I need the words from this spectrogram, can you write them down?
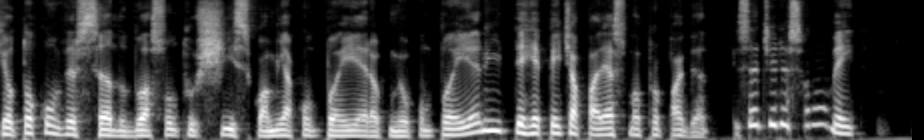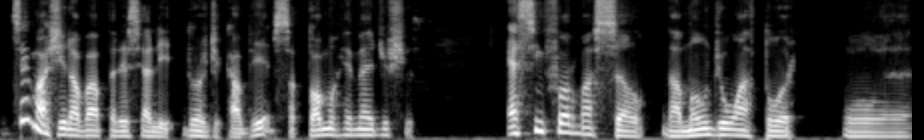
que eu estou conversando do assunto X com a minha companheira, com o meu companheiro, e de repente aparece uma propaganda. Isso é direcionamento. Você imagina, vai aparecer ali dor de cabeça? Toma o um remédio X. Essa informação na mão de um ator uh,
